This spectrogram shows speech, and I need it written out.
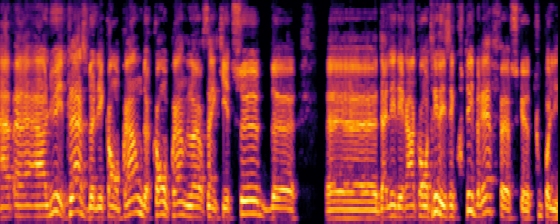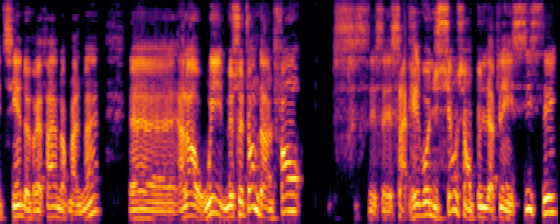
en lieu et place de les comprendre, de comprendre leurs inquiétudes, euh, d'aller les rencontrer, les écouter, bref, ce que tout politicien devrait faire normalement. Euh, alors oui, M. Trump, dans le fond, c'est sa révolution, si on peut l'appeler ainsi, c'est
